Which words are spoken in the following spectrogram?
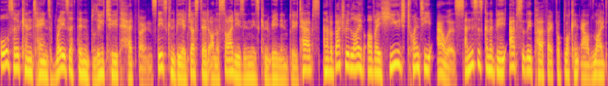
also contains razor thin Bluetooth headphones. These can be adjusted on the side using these convenient blue tabs and have a battery life of a huge 20 hours. And this is going to be absolutely perfect for blocking out light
